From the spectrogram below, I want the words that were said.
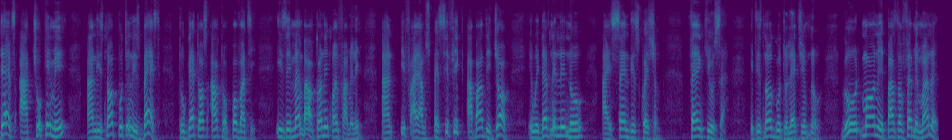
Debts are choking me, and he's not putting his best to get us out of poverty. He's a member of Turning Point family, and if I am specific about the job, he will definitely know I sent this question. Thank you, sir. It is not good to let him know. Good morning, Pastor Femi Emmanuel.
